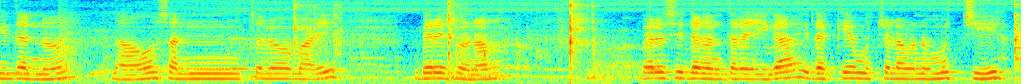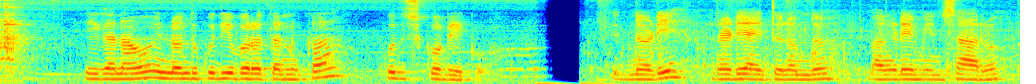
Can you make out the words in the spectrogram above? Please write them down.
ಇದನ್ನು ನಾವು ಸಣ್ಣ ಚಲೋ ಮಾಡಿ ಬೆರೆಸೋಣ. ಬೆರೆಸಿದ ನಂತರ ಈಗ ಇದಕ್ಕೆ ಮುಚ್ಚಳವನ್ನು ಮುಚ್ಚಿ ಈಗ ನಾವು ಇನ್ನೊಂದು ಕುದಿ ಬರೋ ತನಕ ಕುದಿಸ್ಕೋಬೇಕು. ಇದು ನೋಡಿ ರೆಡಿ ಆಯಿತು ನಮ್ಮದು ಬಂಗಡೆ ಮೀನು ಸಾರು.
